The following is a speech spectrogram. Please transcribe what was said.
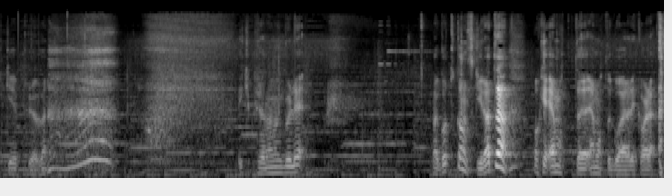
ikke prøv det. Ikke prøv det engang, Bully. Det har gått ganske greit, da. OK, jeg måtte, jeg måtte gå her likevel, jeg.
